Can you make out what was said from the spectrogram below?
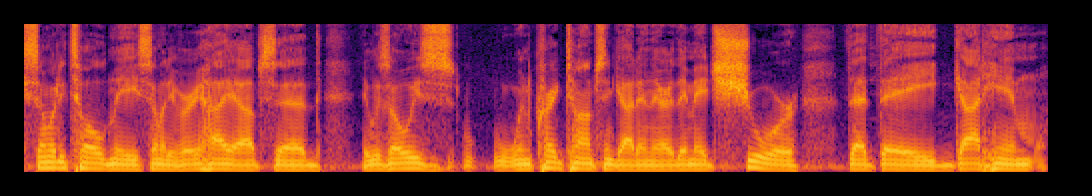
Somebody told me, somebody very high up said it was always when Craig Thompson got in there, they made sure that they got him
